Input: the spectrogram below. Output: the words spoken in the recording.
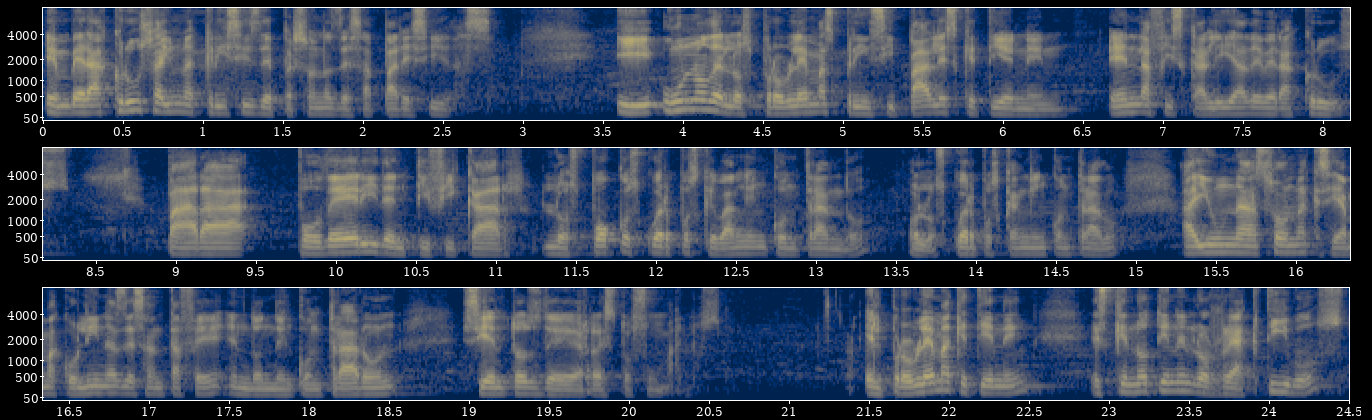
en Veracruz hay una crisis de personas desaparecidas. Y uno de los problemas principales que tienen en la Fiscalía de Veracruz para poder identificar los pocos cuerpos que van encontrando o los cuerpos que han encontrado, hay una zona que se llama Colinas de Santa Fe en donde encontraron cientos de restos humanos. El problema que tienen es que no tienen los reactivos,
